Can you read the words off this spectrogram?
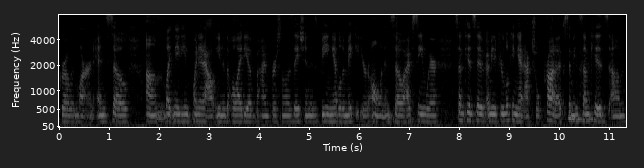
grow and learn. And so, um, like Nadine pointed out, you know, the whole idea behind personalization is being able to make it your own. And so I've seen where some kids have, I mean, if you're looking at actual products, I mean, some kids, um,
